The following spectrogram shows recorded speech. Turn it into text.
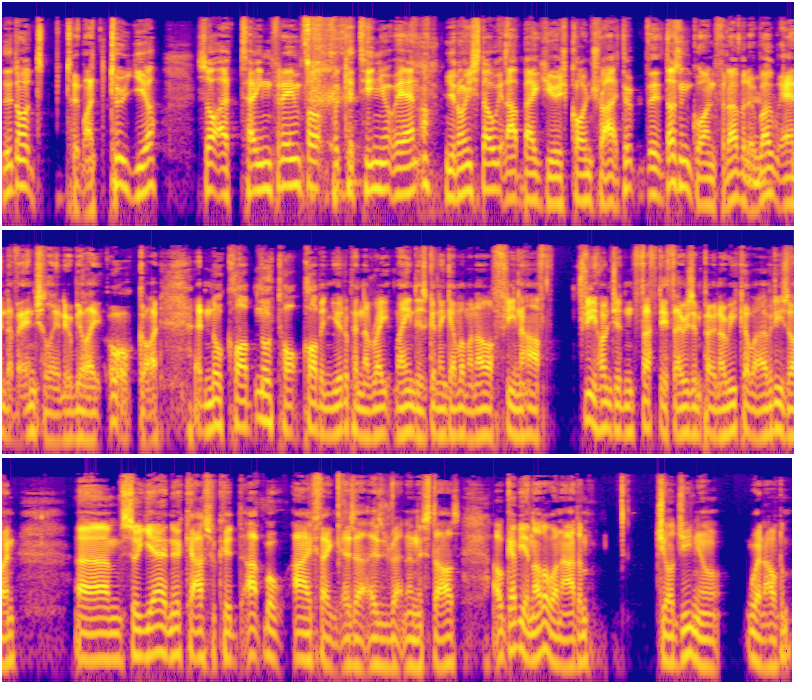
not two month, two year sort of time frame for, for Coutinho to enter. You know, he's still got that big, huge contract. It, it doesn't go on forever. It will end eventually, and he'll be like, oh, God. And no club, no top club in Europe in the right mind is going to give him another three and a half, £350,000 a week or whatever he's on. Um, so yeah, Newcastle could. Uh, well, I think is it is written in the stars. I'll give you another one, Adam. Georginio Wijnaldum.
